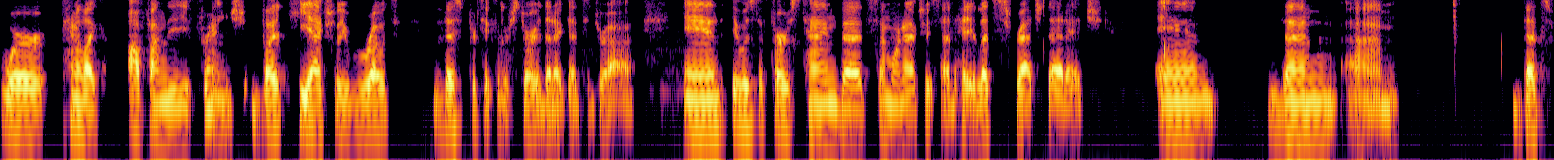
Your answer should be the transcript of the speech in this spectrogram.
were kind of like off on the fringe. But he actually wrote this particular story that I get to draw. And it was the first time that someone actually said, Hey, let's scratch that itch. And then um, that's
